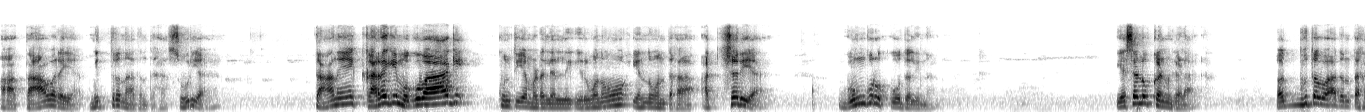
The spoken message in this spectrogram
ಆ ತಾವರೆಯ ಮಿತ್ರನಾದಂತಹ ಸೂರ್ಯ ತಾನೇ ಕರಗಿ ಮಗುವಾಗಿ ಕುಂತಿಯ ಮಡಲಲ್ಲಿ ಇರುವನೋ ಎನ್ನುವಂತಹ ಅಚ್ಚರಿಯ ಗುಂಗುರು ಕೂದಲಿನ ಎಸಳು ಕಣ್ಗಳ ಅದ್ಭುತವಾದಂತಹ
